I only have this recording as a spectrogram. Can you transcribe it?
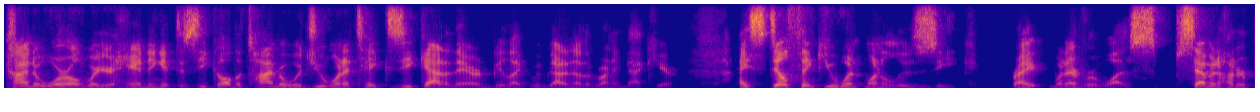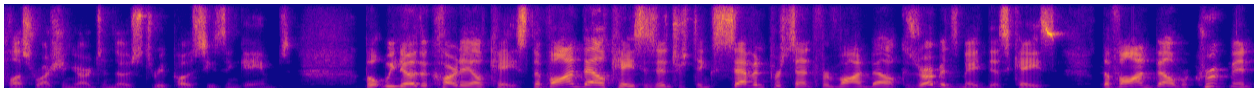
kind of world where you're handing it to Zeke all the time? Or would you want to take Zeke out of there and be like, we've got another running back here? I still think you wouldn't want to lose Zeke, right? Whatever it was, 700 plus rushing yards in those three postseason games. But we know the Cardale case. The Vonn Bell case is interesting. 7% for Vonn Bell because Urban's made this case. The Vonn Bell recruitment,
